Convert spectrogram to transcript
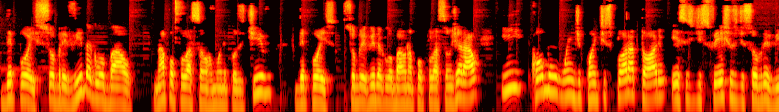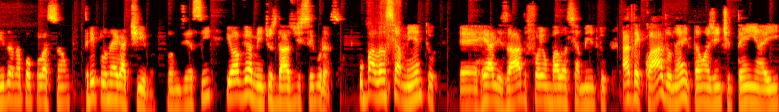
depois sobrevida global na população hormônio positivo, depois sobrevida global na população geral e como um endpoint exploratório esses desfechos de sobrevida na população triplo negativa, vamos dizer assim, e obviamente os dados de segurança. O balanceamento é, realizado foi um balanceamento adequado, né? Então a gente tem aí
